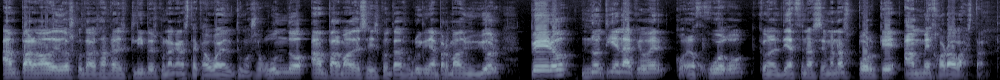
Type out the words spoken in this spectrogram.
Han palmado de 2 contra Los Ángeles Clippers con una canasta de Kawhi en el último segundo. Han palmado de 6 contra los Brooklyn. Han palmado de New York. Pero no tiene nada que ver con el juego con el de hace unas semanas porque han mejorado bastante.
